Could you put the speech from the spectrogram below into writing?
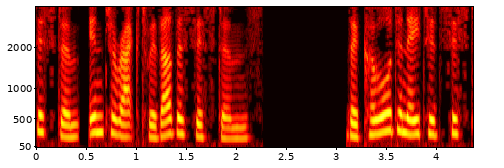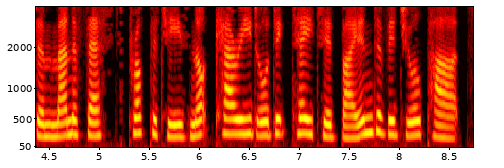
system, interact with other systems. The coordinated system manifests properties not carried or dictated by individual parts.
